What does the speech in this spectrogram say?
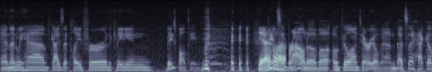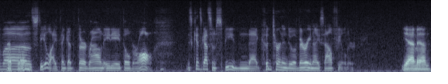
And then we have guys that played for the Canadian baseball team. Yeah. Dasan Brown of uh, Oakville, Ontario, man. That's a heck of a steal, I think, at the third round, 88th overall. This kid's got some speed and that could turn into a very nice outfielder. Yeah, man.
